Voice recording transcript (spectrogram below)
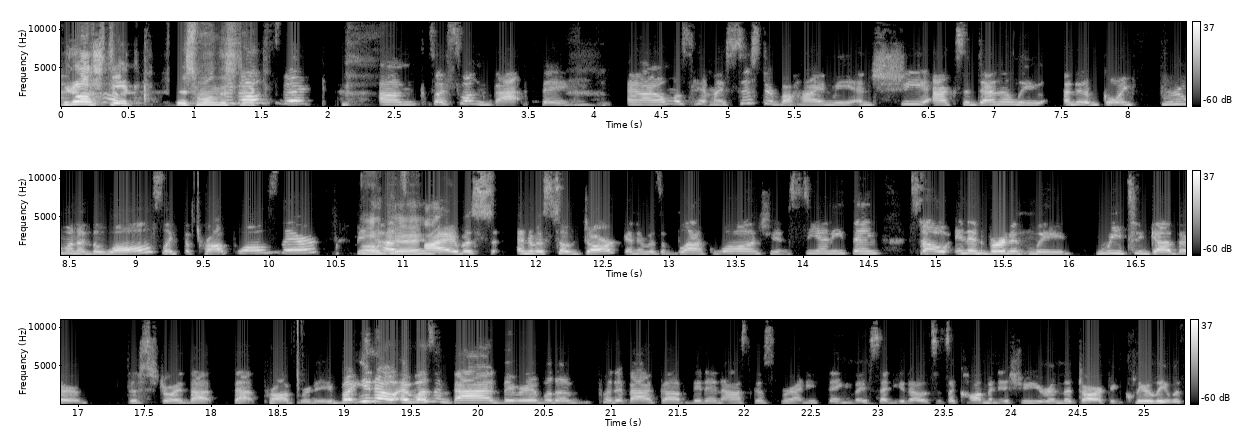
The golf stick. They swung the, the stick. Golf stick. Um, because I swung that thing, and I almost hit my sister behind me, and she accidentally ended up going through one of the walls, like the prop walls there, because okay. I was, and it was so dark, and it was a black wall, and she didn't see anything. So inadvertently, we together destroyed that that property. But you know, it wasn't bad. They were able to put it back up. They didn't ask us for anything. They said, you know, it's a common issue. You're in the dark, and clearly it was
